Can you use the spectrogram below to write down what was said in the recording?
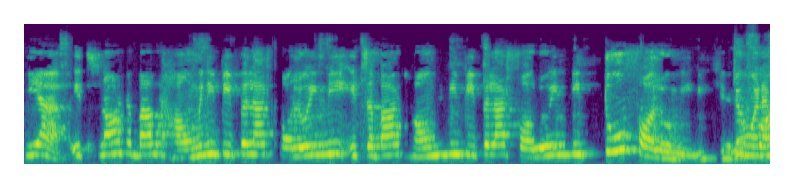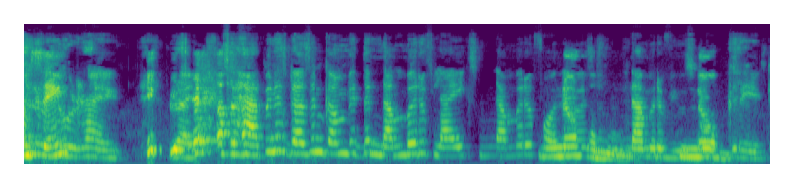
yeah it's not about how many people are following me it's about how many people are following me to follow me. You know what i'm saying? you, right. Right. So happiness doesn't come with the number of likes number of followers no. number of views. No. Oh, great.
